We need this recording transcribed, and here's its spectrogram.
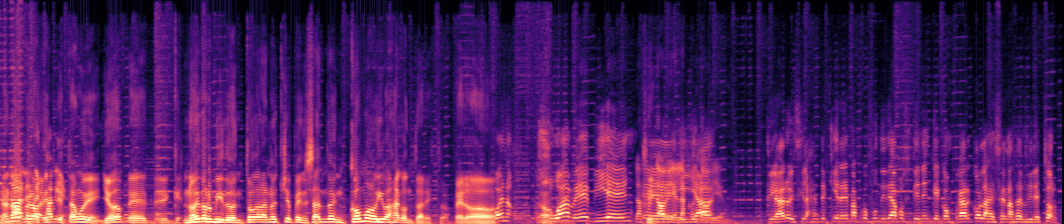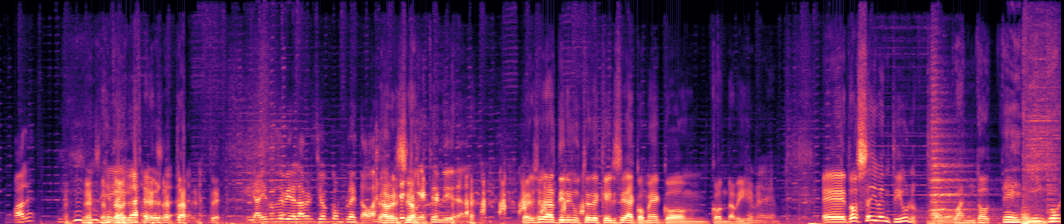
No, no, Vale, pero está muy bien. Yo eh, eh, no he dormido en toda la noche pensando en cómo ibas a contar esto, pero Bueno, No. suave, bien. La has contado eh, bien, la has contado bien. Claro, y si la gente quiere más profundidad, pues si tienen que comprar con las escenas del director, ¿vale? exactamente, exactamente. Y ahí es donde viene la versión completa, ¿vale? La versión Y extendida. Pero eso ya tienen ustedes que irse a comer con, con David Jiménez. Eh, 12 y 21. Cuando te digo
